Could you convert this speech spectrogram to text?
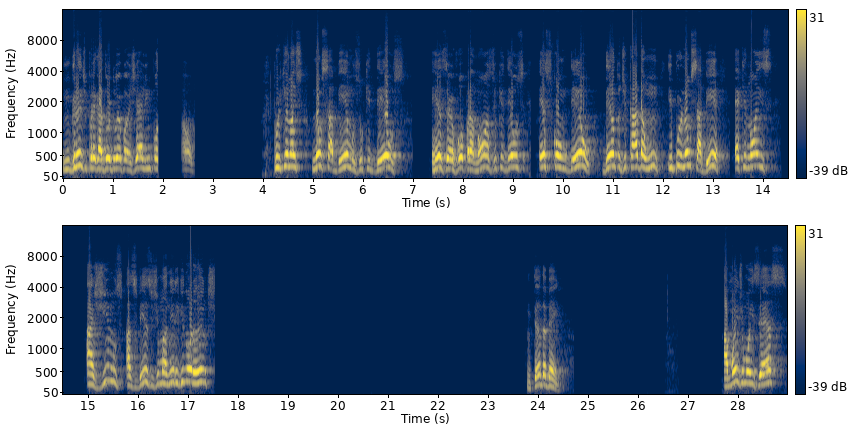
um grande pregador do evangelho em potencial. Porque nós não sabemos o que Deus reservou para nós e o que Deus escondeu dentro de cada um. E por não saber, é que nós agimos às vezes de maneira ignorante. Entenda bem. A mãe de Moisés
